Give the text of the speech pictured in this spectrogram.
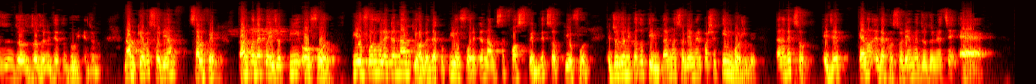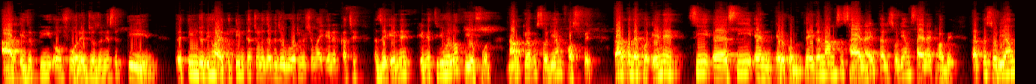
যোজনী যেহেতু দুই, এজন্য। নাম কি হবে? Sodium sulphate. তারপর দেখো, এই যে পিও ফোর পিও ফোর হলে এটার নাম কি হবে? দেখো পিও ফোর এটার নাম হচ্ছে ফসফেট দেখছ? পিও ফোর এর যোজনী কত? তিন। তার মানে সোডিয়ামের পাশে তিন বসবে। তাহলে দেখছ, এই যে কেন? দেখো, সোডিয়ামের যোজনী হচ্ছে এক। আর এই যে পিও ফোর এর যোজনী হচ্ছে তিন। তিন যদি হয়, তো তিনটা চলে যাবে যৌগ গঠনের সময় এন এর কাছে। যে N A N A three হলো পিও ফোর নাম কি হবে? সোডিয়াম ফসফেট তারপর দেখো N A C C N এরকম, তো এটার নাম হচ্ছে সায়ানাইড তাহলে সোডিয়াম সায়ানাইড হবে। তারপর সোডিয়াম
